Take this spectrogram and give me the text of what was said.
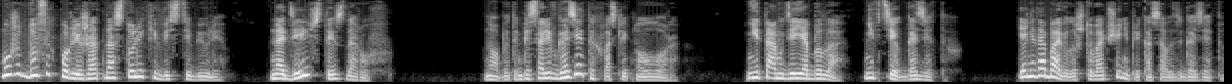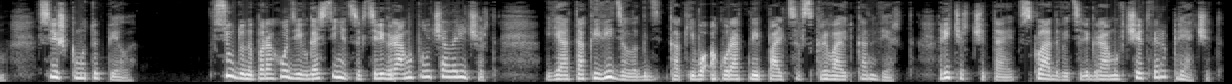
Может, до сих пор лежат на столике в вестибюле. Надеюсь, ты здоров. Но об этом писали в газетах, — воскликнула Лора. Не там, где я была, не в тех газетах. Я не добавила, что вообще не прикасалась к газетам. Слишком утупела. Всюду, на пароходе и в гостиницах, телеграммы получал Ричард. Я так и видела, как его аккуратные пальцы вскрывают конверт. Ричард читает, складывает телеграмму в четверо, прячет.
